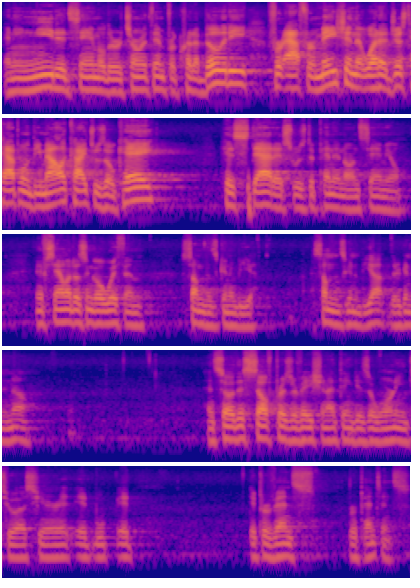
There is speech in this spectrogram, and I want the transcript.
And he needed Samuel to return with him for credibility, for affirmation that what had just happened with the Amalekites was okay. His status was dependent on Samuel. And if Samuel doesn't go with him, something's going to be something's going to be up. They're going to know. And so this self-preservation, I think, is a warning to us here. It, it, it it prevents repentance.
